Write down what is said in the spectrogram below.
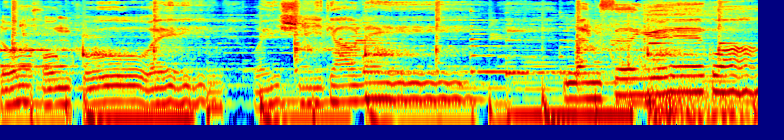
落红枯萎，为谁掉泪？冷色月光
